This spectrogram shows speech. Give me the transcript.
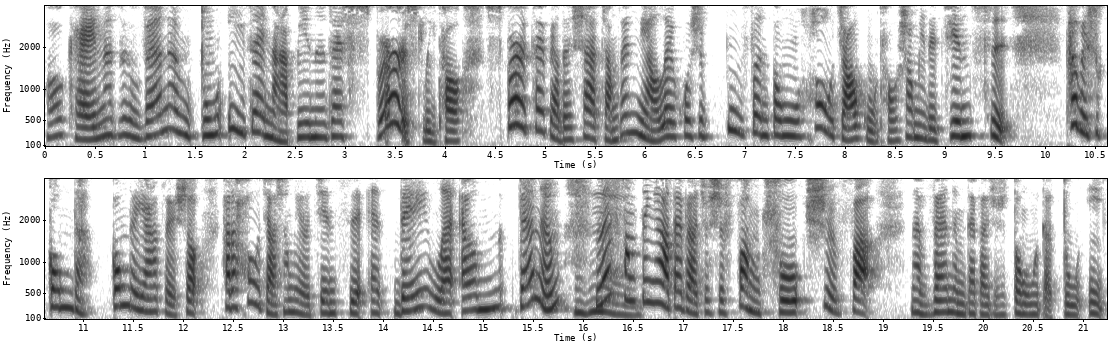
OK，那这个 venom 毒液在哪边呢？在 spurs 里头，spur 代表的是啊长在鸟类或是部分动物后脚骨头上面的尖刺，特别是公的。 公的鸭嘴兽，它的后脚上面有尖刺，and they let out venom、let something out 代表就是放出、释放，那 venom 代表就是动物的毒液。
